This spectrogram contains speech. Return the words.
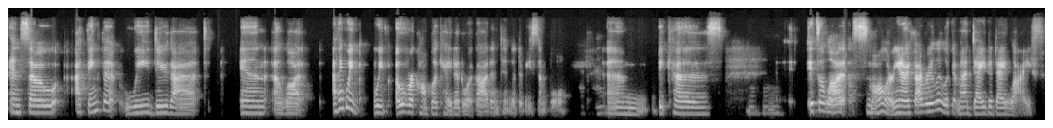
and so I think that we do that in a lot. I think we've we've overcomplicated what God intended to be simple, mm-hmm. um, because mm-hmm. it's a lot smaller. You know, if I really look at my day to day life,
